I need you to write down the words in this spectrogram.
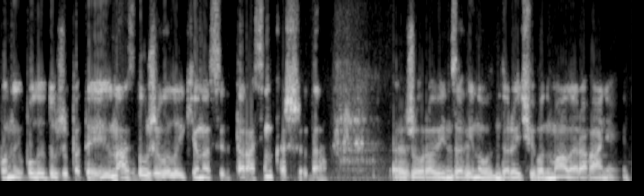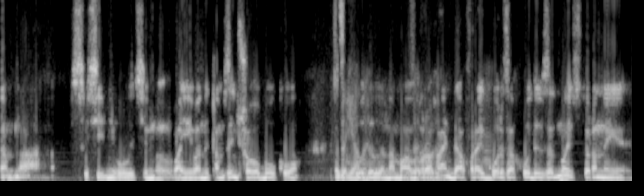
у них були дуже пати. І у нас дуже великі. У нас і Тарасенка ж, да? Е, Жора він загинув, до речі, в Мали Рагані, там на сусідній вулиці. Ну, а і вони там з іншого боку Стояли. заходили на малу Заходили. Рагань. Да, Фрайкор заходив з одної сторони,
